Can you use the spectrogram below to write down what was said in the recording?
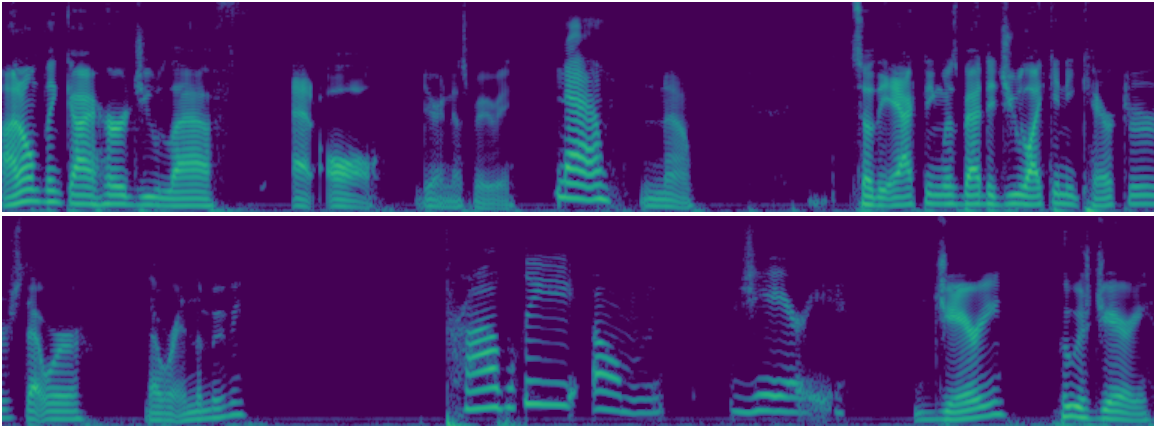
I don't think I heard you laugh at all during this movie. no. No. So the acting was bad. Did you like any characters that were that were in the movie? Probably um Jerry. Jerry? Who is Jerry?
